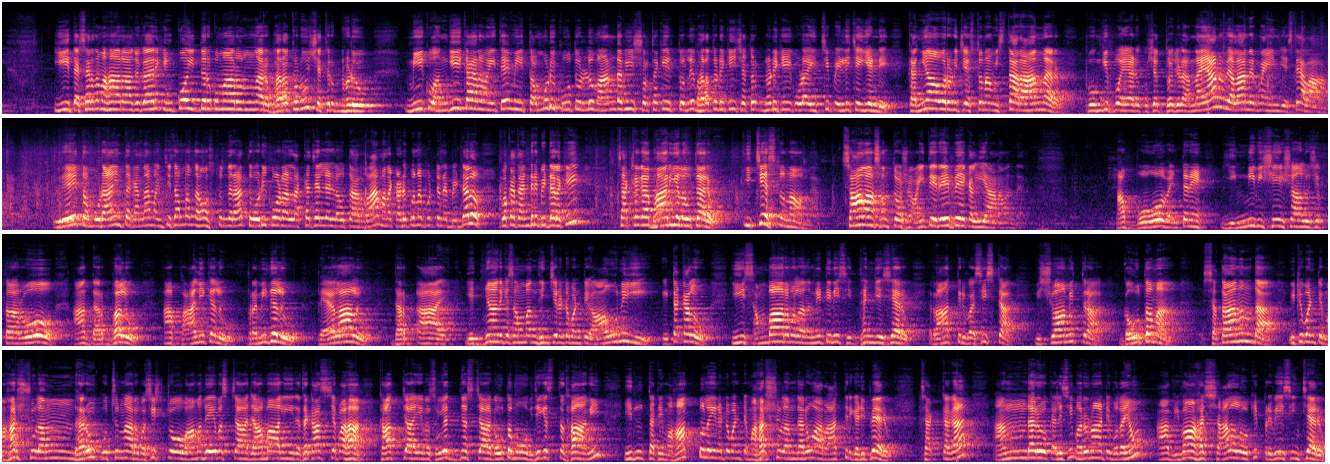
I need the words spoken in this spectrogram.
ఈ దశరథ మహారాజు గారికి ఇంకో ఇద్దరు కుమారులు ఉన్నారు భరతుడు శత్రుఘ్నుడు. మీకు అంగీకారం అయితే మీ తమ్ముడి కూతుళ్ళు మాండవి శృతకీర్తుల్ని భరతుడికి శత్రుఘ్నుడికి కూడా ఇచ్చి పెళ్ళి చెయ్యండి. కన్యావరుని చేస్తున్నాం ఇస్తారా అన్నారు. పొంగిపోయాడు కుశధ్వజుడు. అన్నయ్య నువ్వు ఎలా నిర్ణయం చేస్తే అలా అన్నాడు. ఉరే తమ్ముడా ఇంతకన్నా మంచి సంబంధం వస్తుందిరా. తోడికోడళ్ళు అక్క చెల్లెళ్ళు అవుతారా? మన కడుపున పుట్టిన బిడ్డలు ఒక తండ్రి బిడ్డలకి చక్కగా భార్యలు అవుతారు ఇచ్చేస్తున్నాం అన్నారు. చాలా సంతోషం. అయితే రేపే కళ్యాణం అన్నారు. అబ్బో వెంటనే ఎన్ని విశేషాలు చెప్తారో ఆ దర్భలు ఆ పాలికలు ప్రమిదలు పేలాలు దర్ ఆ యజ్ఞానికి సంబంధించినటువంటి ఆవు నెయ్యి ఇటకలు ఈ సంభారములన్నిటినీ సిద్ధం చేశారు. రాత్రి వశిష్ఠ విశ్వామిత్ర గౌతమ శతానంద. ఇటువంటి మహర్షులందరూ కూర్చున్నారు. వశిష్ఠో వామదేవశ్చ జాబాలి రథకాశ్యప కాత్యాయన సుయజ్ఞశ్చ గౌతమో విజయస్తథ అని ఇంతటి మహాత్ములైనటువంటి మహర్షులందరూ ఆ రాత్రి గడిపారు. చక్కగా అందరూ కలిసి మరునాటి ఉదయం ఆ వివాహశాలలోకి ప్రవేశించారు.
